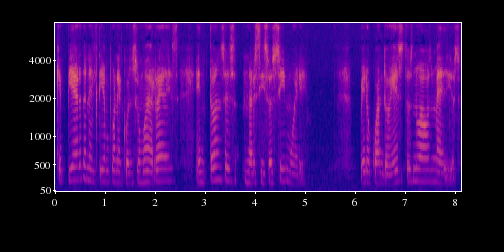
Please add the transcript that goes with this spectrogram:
que pierden el tiempo en el consumo de redes, entonces Narciso sí muere. Pero cuando estos nuevos medios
